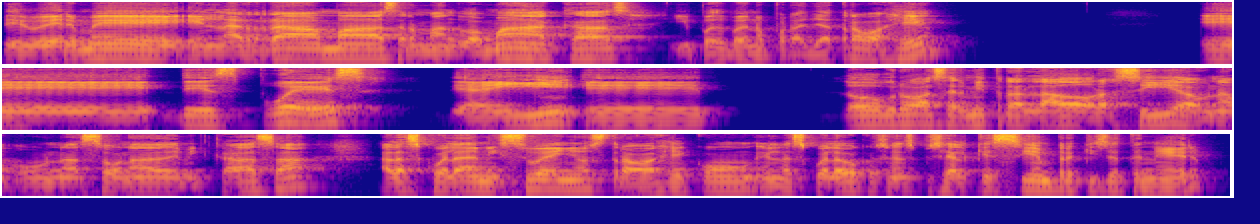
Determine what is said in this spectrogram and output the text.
de verme en las ramas, armando hamacas. Y pues bueno, por allá trabajé. Eh, después de ahí eh, logro hacer mi traslado ahora sí a una, una, zona de mi casa, a la escuela de mis sueños. Trabajé con, en la escuela de vocación especial que siempre quise tener.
